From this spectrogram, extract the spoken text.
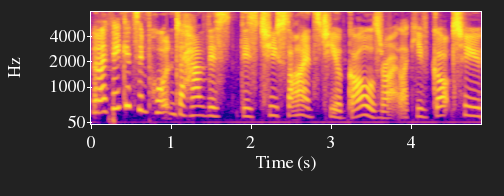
But I think it's important to have this these two sides to your goals, right? Like you've got to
